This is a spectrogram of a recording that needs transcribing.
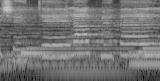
J'étais la plus belle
